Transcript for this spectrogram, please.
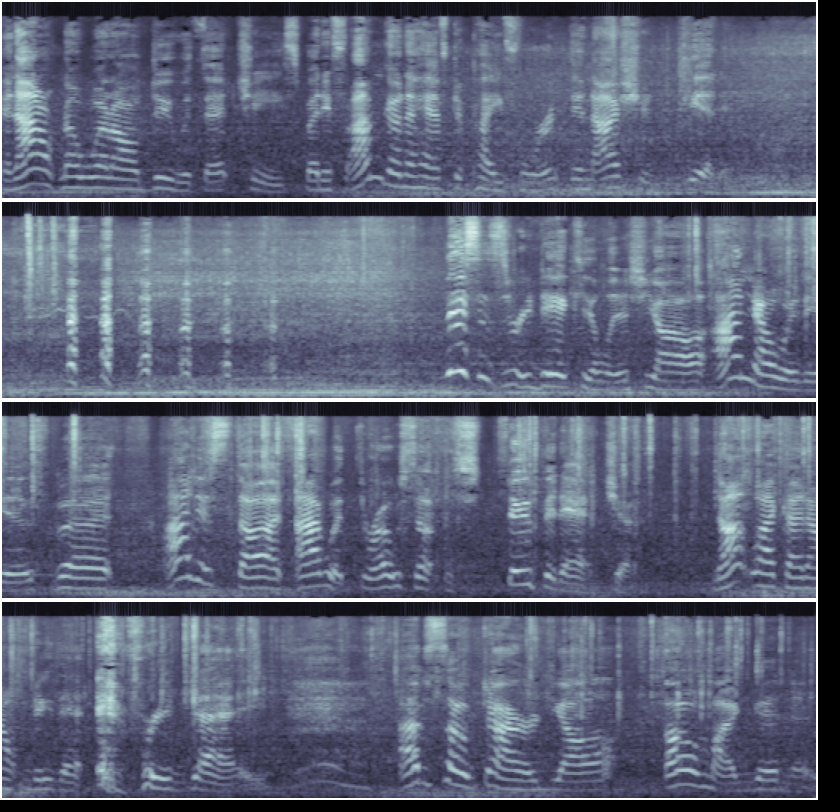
And I don't know what I'll do with that cheese, but if I'm going to have to pay for it, then I should get it. this is ridiculous, y'all. I know it is, but I just thought I would throw something stupid at you. Not like I don't do that every day. I'm so tired, y'all. Oh my goodness.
